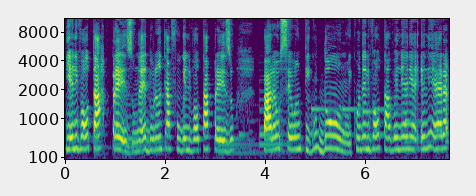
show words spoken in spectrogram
e ele voltar preso, né? Durante a fuga ele voltar preso para o seu antigo dono e quando ele voltava ele era, ele era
